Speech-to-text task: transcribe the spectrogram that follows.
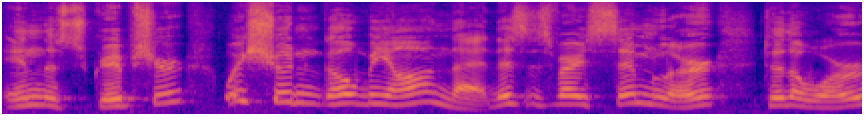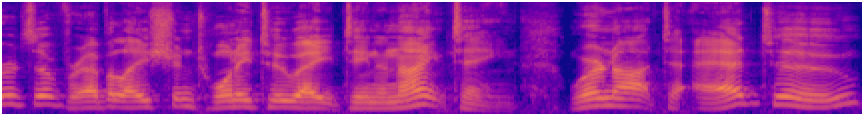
in the Scripture, we shouldn't go beyond that. This is very similar to the words of Revelation 22, 18 and 19. We're not to add to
